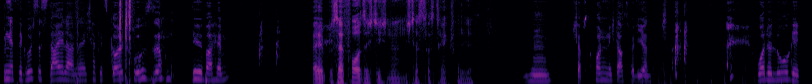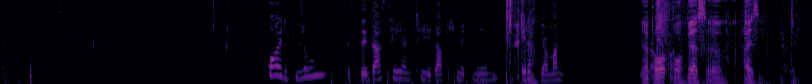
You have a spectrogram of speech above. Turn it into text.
Ich bin jetzt der größte Styler, ne? Ich habe jetzt Goldhose und Silberhemd. Ey, sei vorsichtig, ne? Nicht, dass du das direkt verlierst. Mhm. Ich hab's gefunden, ich darf's verlieren. What a Logik. What a Lo Ist das TNT darf ich mitnehmen? Ey, das Ja. Diamant. Ja, brau brauchen wir das äh, Eisen-Ding.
